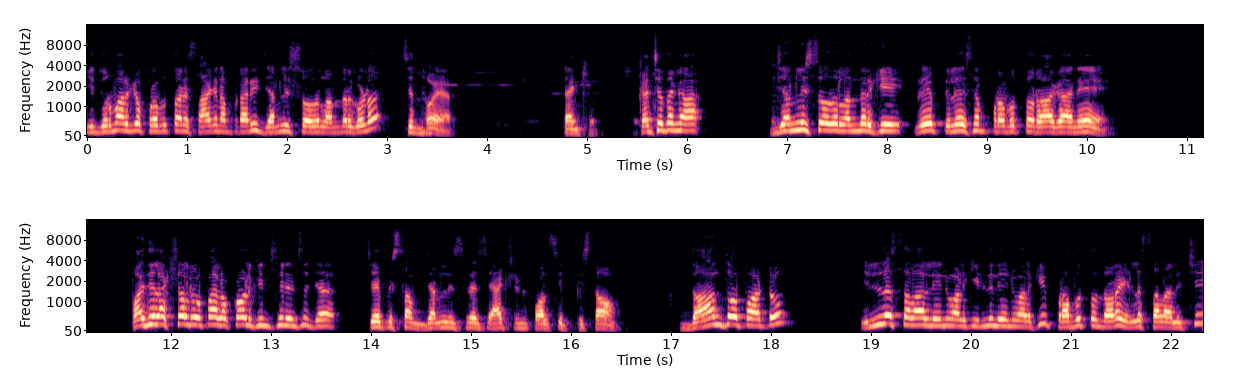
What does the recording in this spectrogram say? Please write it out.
ఈ దుర్మార్గ ప్రభుత్వాన్ని సాగనంపడానికి జర్నలిస్ట్ సోదరులందరూ కూడా సిద్ధమయ్యారు. థ్యాంక్ యూ. ఖచ్చితంగా జర్నలిస్ట్ సోదరులందరికీ రేపు తెలుగుదేశం ప్రభుత్వం రాగానే పది లక్షల రూపాయలు ఒక్కోళ్ళకి ఇన్సూరెన్స్ జ చేపిస్తాం. జనరల్ ఇన్సూరెన్స్ యాక్సిడెంట్ పాలసీ ఇప్పిస్తాం. దాంతోపాటు ఇళ్ళ స్థలాలు లేని వాళ్ళకి ఇల్లు లేని వాళ్ళకి ప్రభుత్వం ద్వారా ఇళ్ళ స్థలాలు ఇచ్చి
